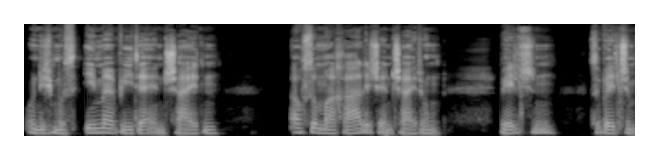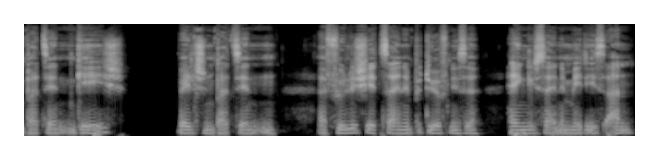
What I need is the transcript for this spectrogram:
Und ich muss immer wieder entscheiden, auch so moralische Entscheidungen, welchen, zu welchem Patienten gehe ich, welchen Patienten erfülle ich jetzt seine Bedürfnisse, hänge ich seine Medis an,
